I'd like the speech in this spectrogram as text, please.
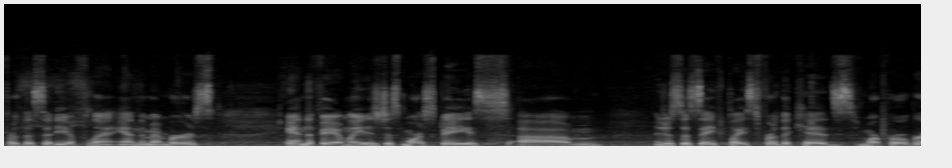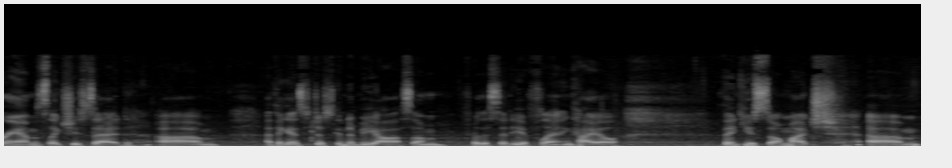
for the city of Flint and the members and the families, just more space um, and just a safe place for the kids, more programs, like she said. Um, I think it's just going to be awesome for the city of Flint. And Kyle, thank you so much um,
